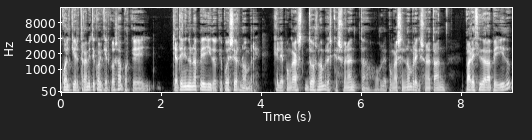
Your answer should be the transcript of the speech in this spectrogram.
cualquier trámite, cualquier cosa, porque ya teniendo un apellido que puede ser nombre, que le pongas dos nombres que suenan tan, o le pongas el nombre que suena tan parecido al apellido,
